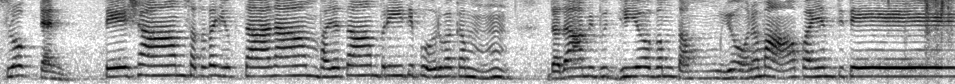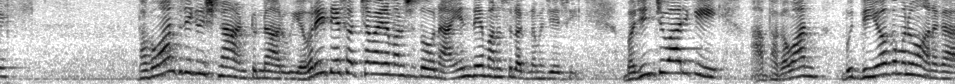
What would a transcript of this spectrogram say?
శ్లోక్ టెన్. తేషాం సతతయుక్తానాం భజతాం ప్రీతిపూర్వకం దదామి బుద్ధియోగం తం యోనమాపయంతి తే భగవాన్ శ్రీకృష్ణ అంటున్నారు ఎవరైతే స్వచ్ఛమైన మనసుతో నాయందే మనసు లగ్నం చేసి భజించువారికి ఆ భగవాన్ బుద్ధియోగమును అనగా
